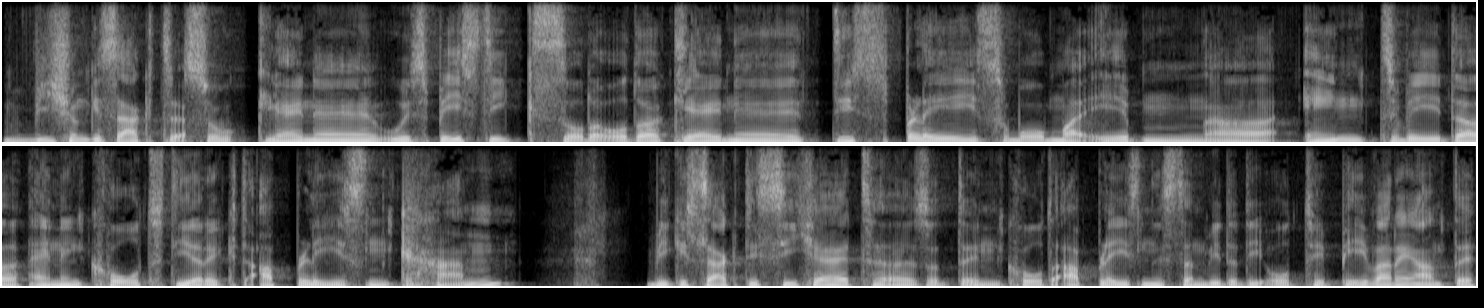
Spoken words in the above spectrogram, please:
wie schon gesagt, so kleine USB-Sticks oder, oder kleine Displays, wo man eben äh, entweder einen Code direkt ablesen kann wie gesagt, die Sicherheit, also den Code ablesen ist dann wieder die OTP-Variante.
